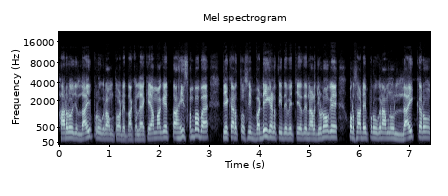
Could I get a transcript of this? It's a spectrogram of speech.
ਹਰ ਰੋਜ਼ ਲਾਈਵ ਪ੍ਰੋਗਰਾਮ ਤੁਹਾਡੇ ਤੱਕ ਲੈ ਕੇ ਆਵਾਂਗੇ। ਤਾਂ ਹੀ ਸੰਭਵ ਹੈ, ਜੇਕਰ ਤੁਸੀਂ ਵੱਡੀ ਗਿਣਤੀ ਦੇ ਵਿੱਚ ਇਹਦੇ ਨਾਲ ਜੁੜੋਗੇ ਔਰ ਸਾਡੇ ਪ੍ਰੋਗਰਾਮ ਨੂੰ ਲਾਈਕ ਕਰੋ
